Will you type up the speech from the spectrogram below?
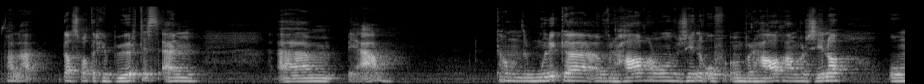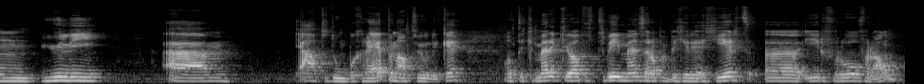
Voilà, dat is wat er gebeurd is. En um, ja, ik kan er moeilijk een verhaal gaan verzinnen of een verhaal gaan verzinnen om jullie ja, te doen begrijpen natuurlijk. Hè. Want ik merk wel dat twee mensen daarop hebben gereageerd. Uh, hier vooral, vooral.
